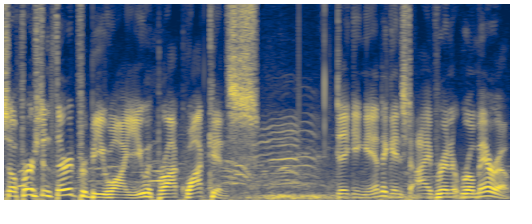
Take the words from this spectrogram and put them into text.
So first and third for BYU with Brock Watkins digging in against Ivan Romero.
